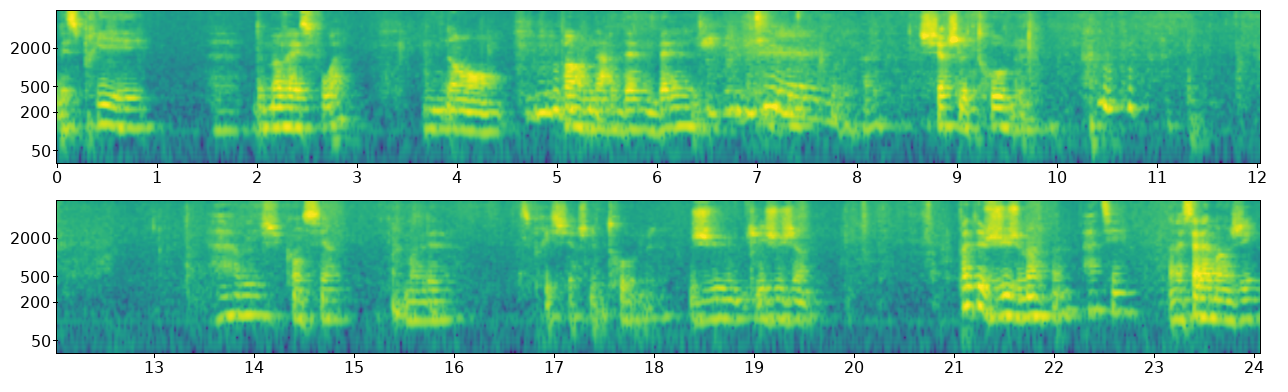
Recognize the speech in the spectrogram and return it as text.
L'esprit est euh, de mauvaise foi. Non, pas en Ardennes belge. Hein? Cherche le trouble. Ah oui, je suis conscient comment l'esprit cherche le trouble, juge les jugeants. Pas de jugement. Hein? Ah tiens, dans la salle à manger.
